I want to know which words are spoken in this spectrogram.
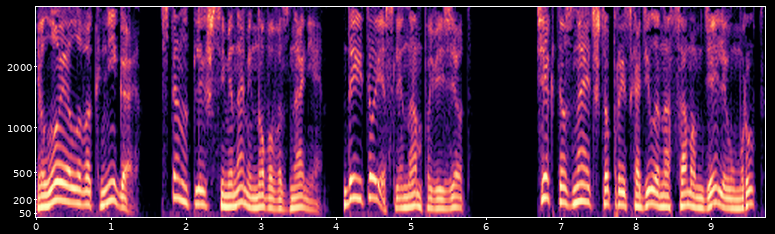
и Лоэлова книга станут лишь семенами нового знания, да и то, если нам повезет. Те, кто знает, что происходило на самом деле, умрут,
